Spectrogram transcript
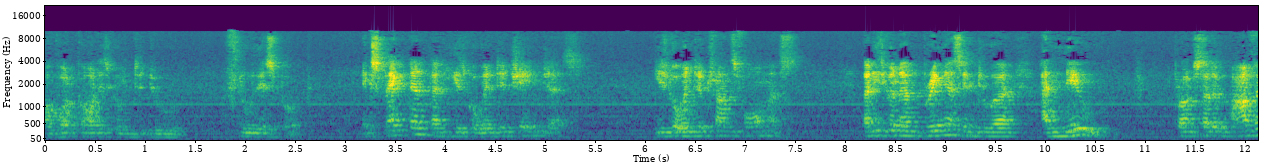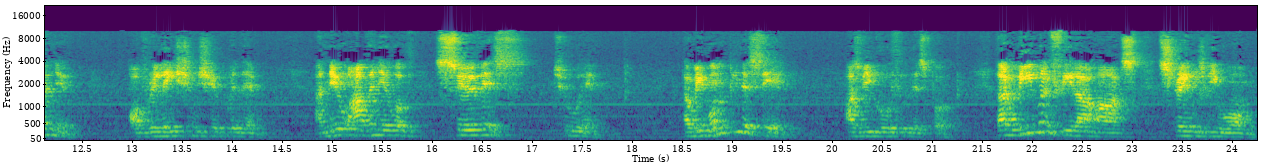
of what God is going to do through this book. Expectant that He is going to change us. He's going to transform us. That He's going to bring us into a, a new sort of avenue of relationship with Him, a new avenue of service to Him. That we won't be the same as we go through this book. That we will feel our hearts strangely warmed.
